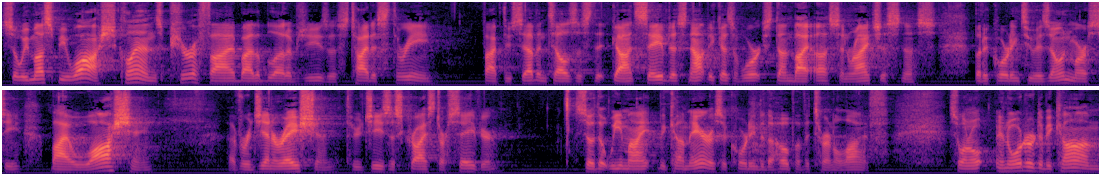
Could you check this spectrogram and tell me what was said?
So we must be washed, cleansed, purified by the blood of Jesus. Titus 3 5 through 7 tells us that God saved us not because of works done by us in righteousness, but according to his own mercy by washing of regeneration through Jesus Christ our Savior, so that we might become heirs according to the hope of eternal life. So, in order to become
